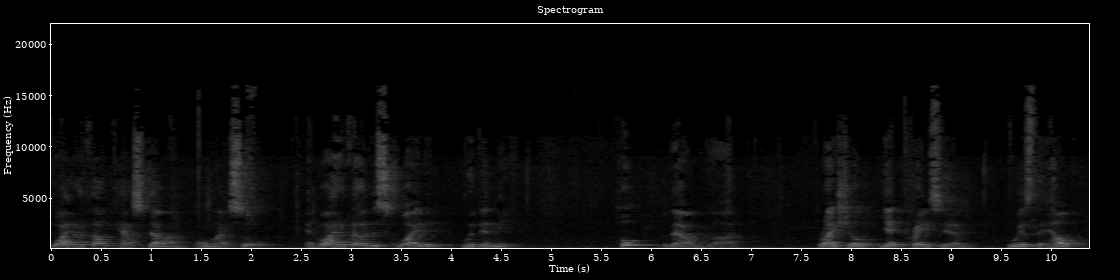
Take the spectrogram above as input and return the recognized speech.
Why art thou cast down, O my soul? And why art thou disquieted within me? Hope thou in God, for I shall yet praise him who is the help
